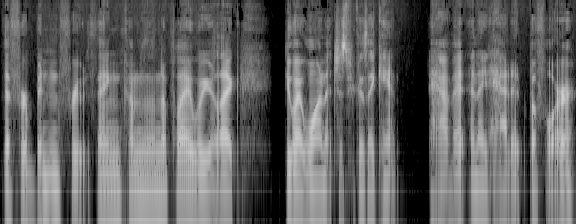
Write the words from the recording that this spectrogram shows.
the forbidden fruit thing comes into play where you're like, do I want it just because I can't have it and I'd had it before?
